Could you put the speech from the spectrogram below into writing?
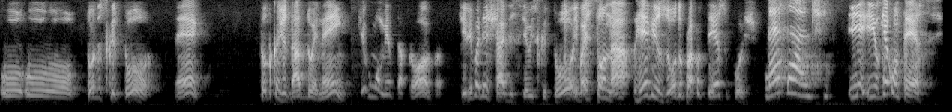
O, o, todo escritor, né, todo candidato do Enem, chega um momento da prova que ele vai deixar de ser o escritor e vai se tornar revisor do próprio texto, poxa. Verdade. E, e o que acontece?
